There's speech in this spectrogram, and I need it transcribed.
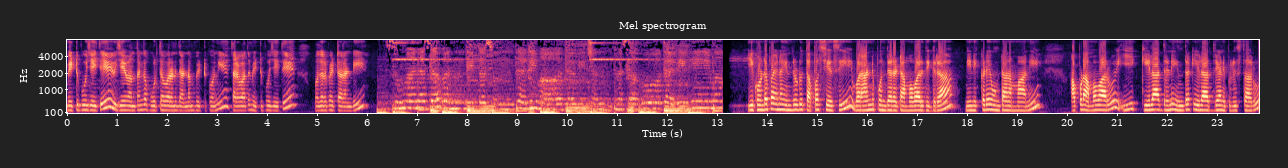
మెట్టు పూజ అయితే విజయవంతంగా పూర్తవ్వాలని దండం పెట్టుకొని తర్వాత మెట్టు పూజ అయితే మొదలు పెట్టాలండి. ఈ కొండపైన ఇంద్రుడు తపస్సు చేసి వరాన్ని పొందారట అమ్మవారి దగ్గర. నేను ఇక్కడే ఉంటానమ్మా అని. అప్పుడు అమ్మవారు ఈ కీలాద్రిని ఇంద్రకీలాద్రి అని పిలుస్తారు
